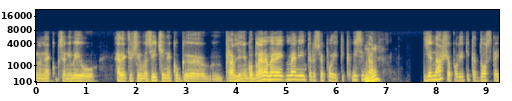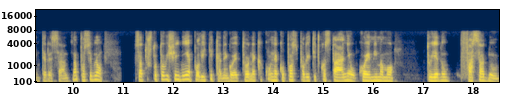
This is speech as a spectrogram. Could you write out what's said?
nekog zanimaju električni vozići, nekog pravljenja goblena, mene, mene interesuje politika. Mislim da mm -hmm. je naša politika dosta interesantna, posebno zato što to više i nije politika, nego je to nekako, neko postpolitičko stanje u kojem imamo tu jednu fasadnu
